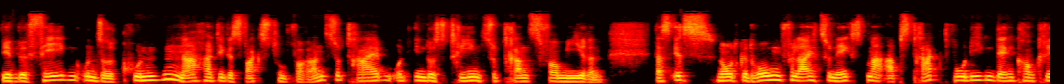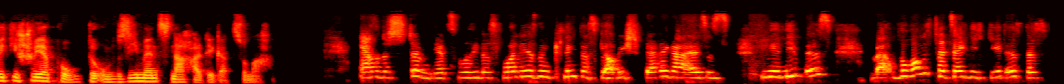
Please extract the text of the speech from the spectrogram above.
Wir befähigen unsere Kunden, nachhaltiges Wachstum voranzutreiben und Industrien zu transformieren. Das ist notgedrungen vielleicht zunächst mal abstrakt. Wo liegen denn konkret die Schwerpunkte, um Siemens nachhaltiger zu machen? Also das stimmt. Jetzt, wo Sie das vorlesen, klingt das, glaube ich, sperriger, als es mir lieb ist. Worum es tatsächlich geht, ist, dass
